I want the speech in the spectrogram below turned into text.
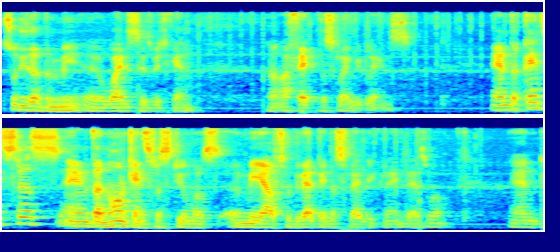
So these are the viruses which can affect the salivary glands and the cancerous and the non-cancerous tumors may also develop in the salivary glands as well. And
